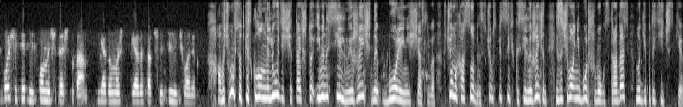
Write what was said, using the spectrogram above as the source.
в большей степени склонна считать, что да. Я думаю, что я достаточно сильный человек. А почему все-таки склонны люди считать, что именно сильные женщины более несчастливы? В чем их особенность, в чем специфика сильных женщин, из-за чего они больше могут страдать, ну, гипотетически,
